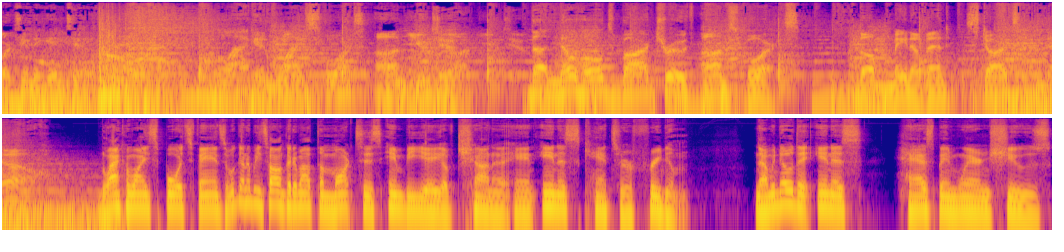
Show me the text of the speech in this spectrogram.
You're tuning into Black and White Sports on YouTube. The no holds barred truth on sports. The main event starts now. Black and white sports fans, we're going to be talking about the Marxist NBA of China and Enes Kanter Freedom. Now, we know that Enes has been wearing shoes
